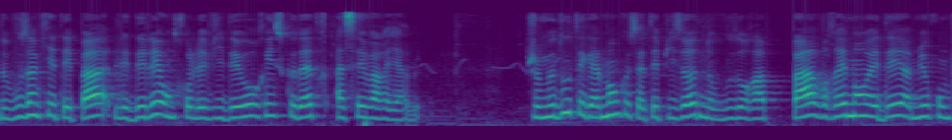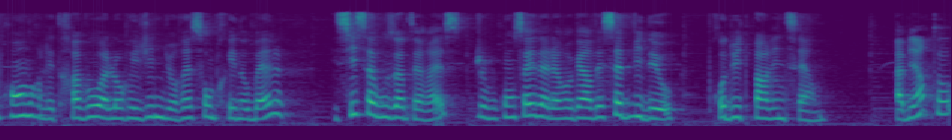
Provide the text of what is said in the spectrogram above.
Ne vous inquiétez pas, les délais entre les vidéos risquent d'être assez variables. Je me doute également que cet épisode ne vous aura pas vraiment aidé à mieux comprendre les travaux à l'origine du récent prix Nobel, et si ça vous intéresse, je vous conseille d'aller regarder cette vidéo, produite par l'INSERM. À bientôt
